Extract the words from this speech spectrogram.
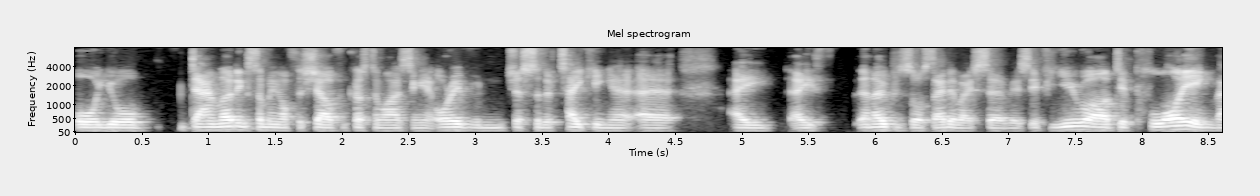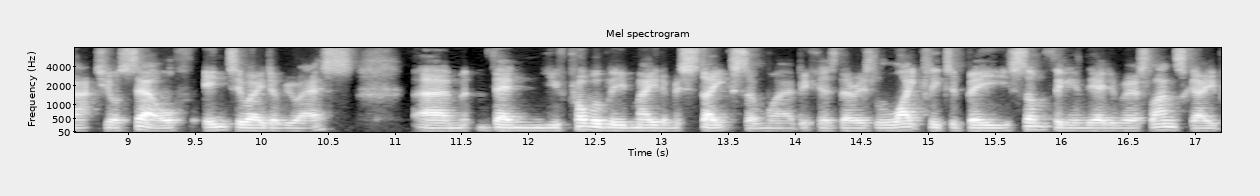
or you're downloading something off the shelf and customizing it, or even just sort of taking a, a, a an open source database service, if you are deploying that yourself into AWS, um, then you've probably made a mistake somewhere because there is likely to be something in the AWS landscape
